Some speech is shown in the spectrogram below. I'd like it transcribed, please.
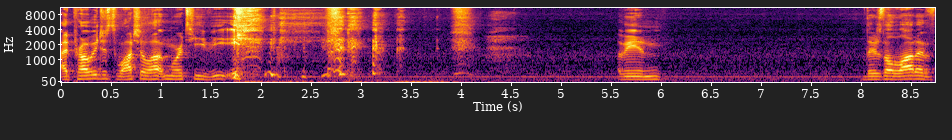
I'd probably just watch a lot more TV. I mean, there's a lot of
